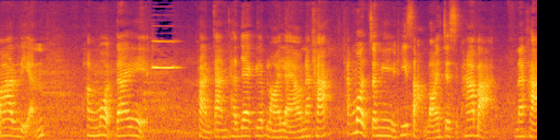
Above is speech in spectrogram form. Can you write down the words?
ว่าเหรียญทั้งหมดได้ผ่านการคัดแยกเรียบร้อยแล้วนะคะ ทั้งหมดจะมีอยู่ที่ 375 บาท นะคะ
